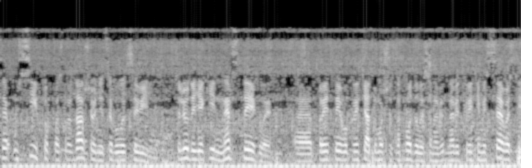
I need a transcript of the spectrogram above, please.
Це усі, хто постраждав сьогодні, це були цивільні. Це люди, які не встигли е, прийти в укриття, тому що знаходилися на, на відкритій місцевості,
